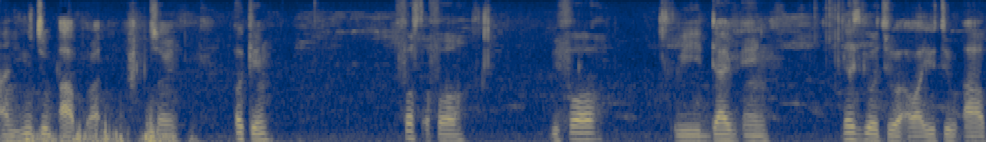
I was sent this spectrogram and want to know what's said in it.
And youtube app right? Sorry. Okay. First of all before we dive in let's go to our youtube app.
